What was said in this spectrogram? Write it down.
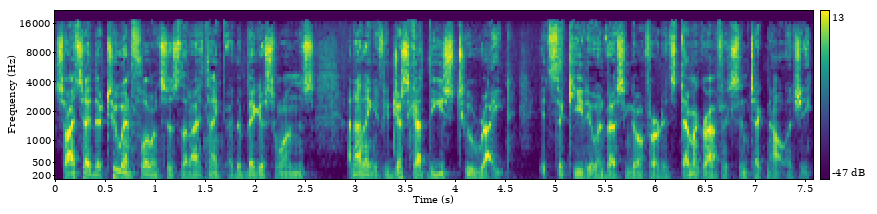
So I'd say there are two influences that I think are the biggest ones. And I think if you just got these two right, it's the key to investing going forward. It's demographics and technology.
